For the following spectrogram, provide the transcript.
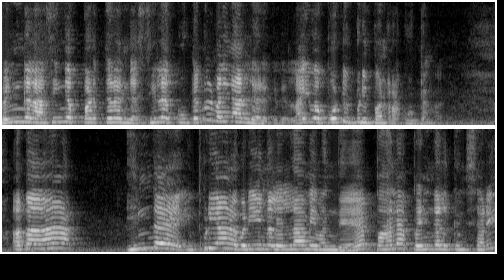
பெண்களை அசிங்கப்படுத்துகிற இந்த சில கூட்டங்கள் வெளிநாட்டில் இருக்குது. லைவை போட்டு இப்படி பண்ணுற கூட்டங்கள். அப்போ இந்த இப்படியான விடயங்கள் எல்லாமே வந்து பல பெண்களுக்கும் சரி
